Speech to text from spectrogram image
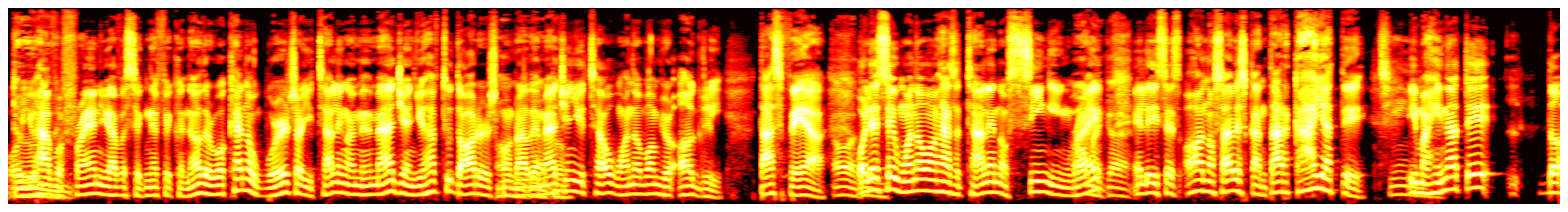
or you have a friend you have a significant other what kind of words are you telling them imagine you have two daughters Conrado. Oh imagine bro. you tell one of them you're ugly that's fea. Oh, or let's say one of them has a talent of singing, my right? God. And le dices, oh, no sabes cantar, cállate. Sí. Imagínate the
